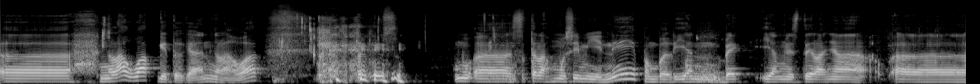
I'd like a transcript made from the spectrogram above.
eh, ngelawak gitu kan ngelawak. Terus mu- eh, setelah musim ini pembelian back yang istilahnya eh,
